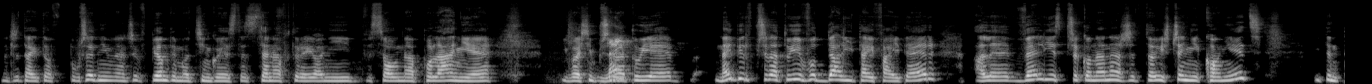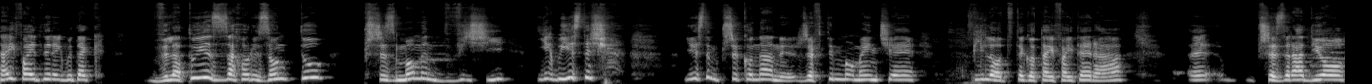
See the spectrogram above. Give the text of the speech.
Znaczy tak, to w poprzednim, znaczy w piątym odcinku jest ta scena, w której oni są na polanie i właśnie przelatuje, Naj... najpierw przelatuje w oddali TIE Fighter, ale Vel jest przekonana, że to jeszcze nie koniec i ten TIE Fighter jakby tak wylatuje z za horyzontu, przez moment wisi i jakby jesteś, jestem przekonany, że w tym momencie pilot tego TIE Fightera e, przez radio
